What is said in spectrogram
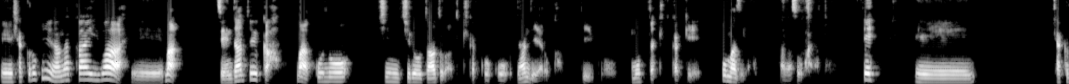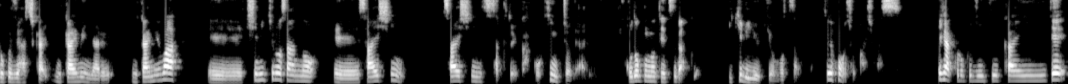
えー、167回は、えー、まあ、前段というか、まあ、この新日郎とアドラーと企画をこう、なんでやろうかっていうのを思ったきっかけをまずは話そうかなと。で、えー、168回、2回目になる、2回目は、えー、岸道郎さんの、えー、最新、最新作というか、こう、近所である、孤独の哲学、生きる勇気を持つためという本を紹介します。で、169回で、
